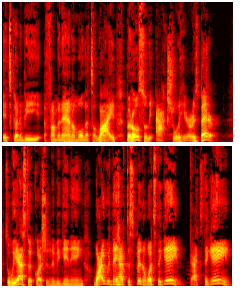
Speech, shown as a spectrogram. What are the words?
it's going to be from an animal that's alive, but also the actual hair is better. So we asked a question in the beginning: Why would they have to spin it? What's the gain? That's the gain.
